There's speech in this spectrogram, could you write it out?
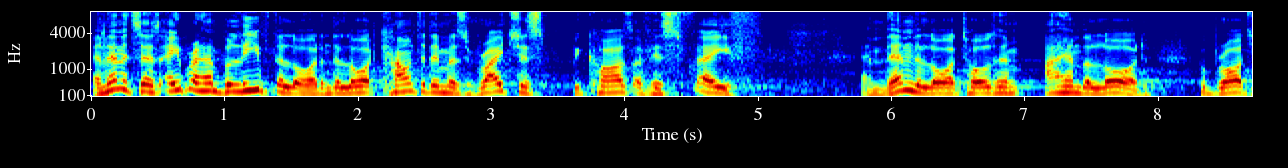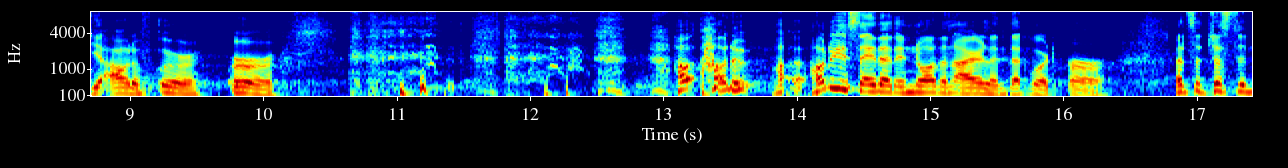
And then it says, Abraham believed the Lord, and the Lord counted him as righteous because of his faith. And then the Lord told him, I am the Lord who brought you out of Ur. Ur. how, how, do, how, how, do you say that in Northern Ireland, that word er? That's a, just a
